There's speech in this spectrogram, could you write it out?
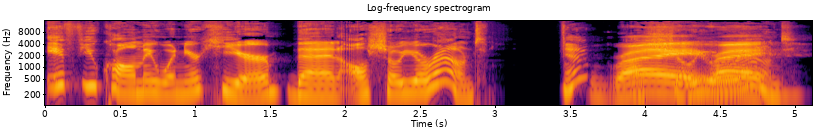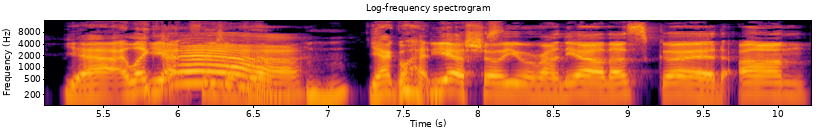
if you call me when you're here, then I'll show you around. Yeah. Right, I'll show you right. around. Yeah, I like Yeah. that phrasal verb. Mhm. Yeah, go ahead. Yeah, show you around. Yeah, that's good. Um,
